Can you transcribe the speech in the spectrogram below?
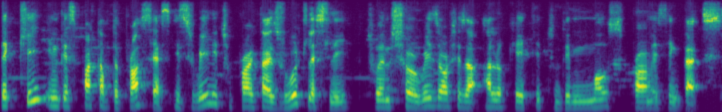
The key in this part of the process is really to prioritize ruthlessly to ensure resources are allocated to the most promising bets.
